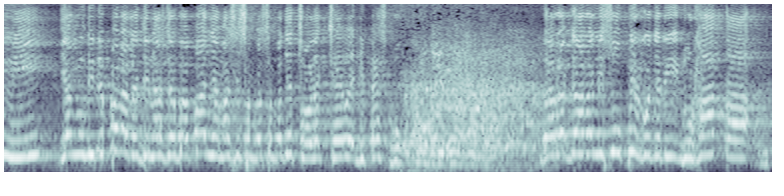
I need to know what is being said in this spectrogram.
ini yang di depan ada jenazah bapaknya masih sempat-sempatnya colek cewek di Facebook. Gara-gara nih supir gue jadi durhaka.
